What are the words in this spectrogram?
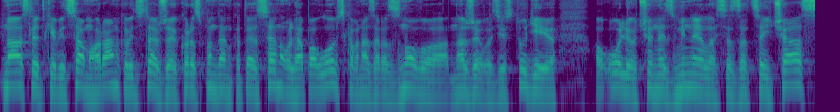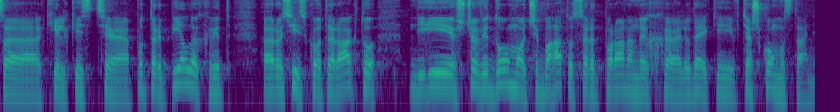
Наслідки від самого ранку відстежує кореспондентка ТСН Ольга Павловська. Вона зараз знову наживо зі студією. Олю, чи не змінилася за цей час е, кількість е, потерпілих від е, російського теракту? І що відомо, чи багато серед поранених людей, які в тяжкому стані?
